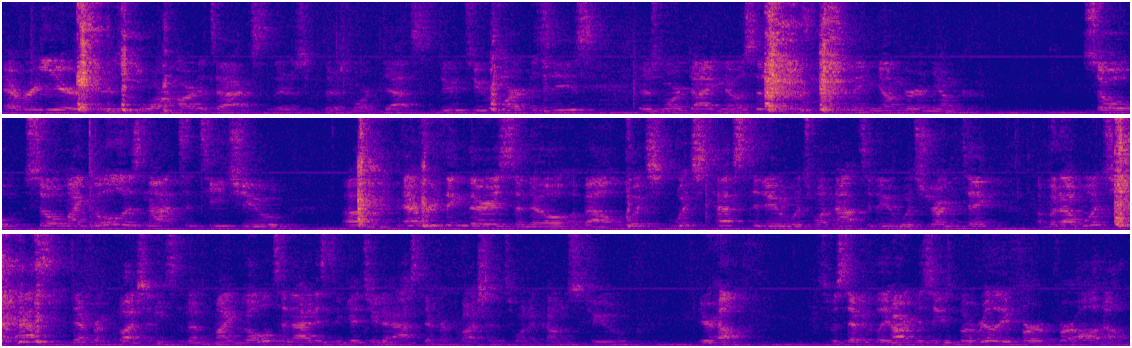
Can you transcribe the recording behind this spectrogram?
Every year, there's more heart attacks, there's, there's more deaths due to heart disease, there's more diagnosis, it's happening younger and younger. So, so my goal is not to teach you um, everything there is to know about which, which test to do, which one not to do, which drug to take, but I want you to ask different questions. My goal tonight is to get you to ask different questions when it comes to your health, specifically heart disease, but really for, for all health.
